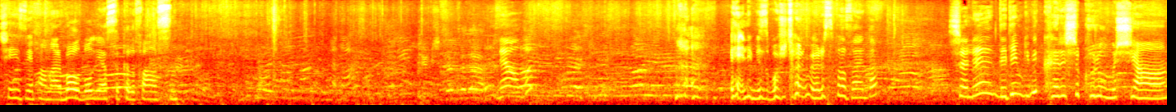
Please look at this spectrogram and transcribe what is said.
Çeyiz yapanlar bol bol yastık kılıfı alsın. Ne aldın? Elimiz boş dönmüyoruz pazarda. Şöyle dediğim gibi karışık kurulmuş ya.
